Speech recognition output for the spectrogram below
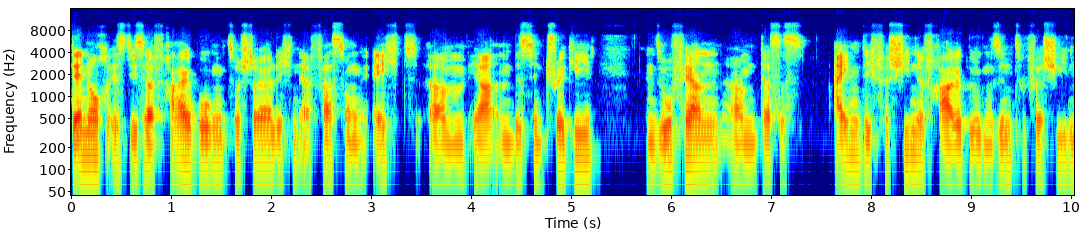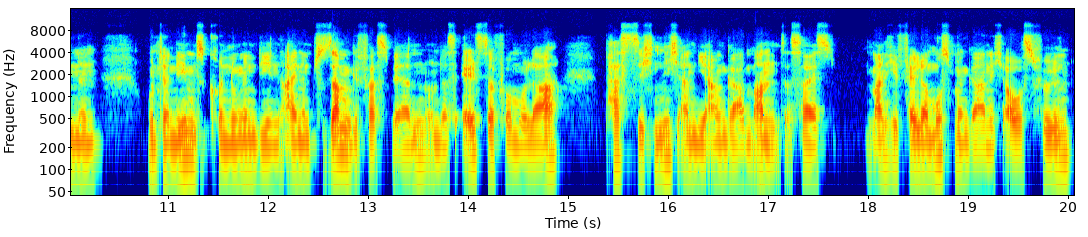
Dennoch ist dieser Fragebogen zur steuerlichen Erfassung echt, ähm, ja, 'n bisschen tricky. Insofern, ähm, dass es eigentlich verschiedene Fragebögen sind zu verschiedenen Unternehmensgründungen, die in einem zusammengefasst werden und das Elster-Formular passt sich nicht an die Angaben an. Das heißt, manche Felder muss man gar nicht ausfüllen,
